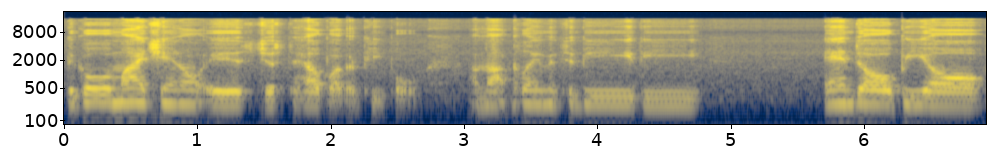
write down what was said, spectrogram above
The goal of my channel is just to help other people. I'm not claiming to be the end-all be-all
